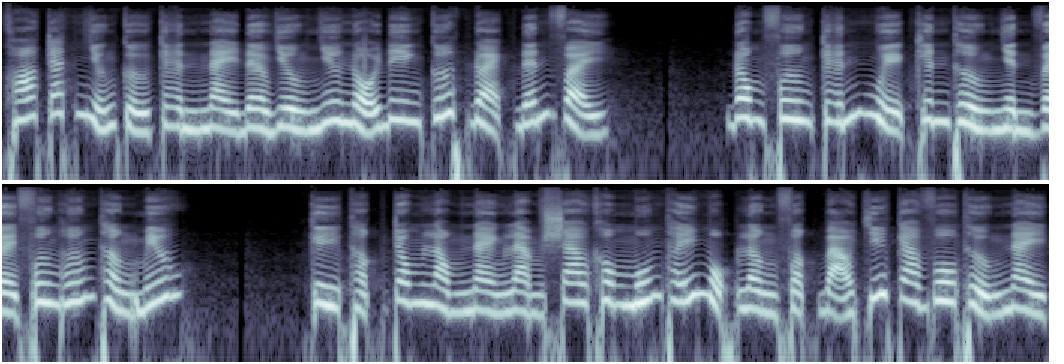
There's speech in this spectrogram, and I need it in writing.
Khó trách những cự kình này đều dường như nổi điên cướp đoạt đến vậy. Đông Phương Kính Nguyệt khinh thường nhìn về phương hướng thần miếu. Kỳ thật trong lòng nàng làm sao không muốn thấy một lần Phật bảo chí ca vô thượng này,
